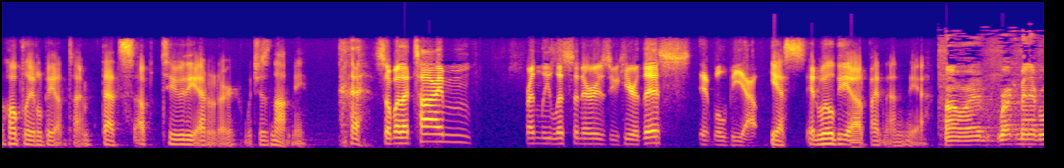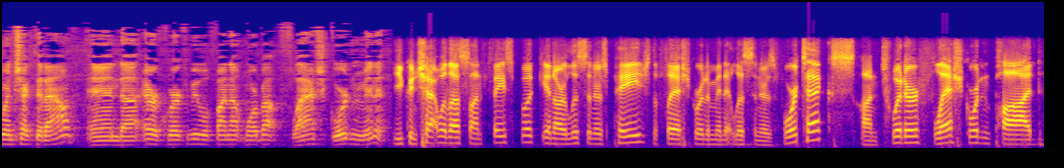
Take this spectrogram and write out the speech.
hopefully it'll be on time. That's up to the editor, which is not me. So by the time friendly listeners you hear this, it will be out. Yes, it will be out by then. Yeah. All right. Recommend everyone check that out. And uh, Eric, where can people find out more about Flash Gordon Minute? You can chat with us on Facebook in our listeners page, the Flash Gordon Minute Listeners Vortex, on Twitter, Flash Gordon Pod,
